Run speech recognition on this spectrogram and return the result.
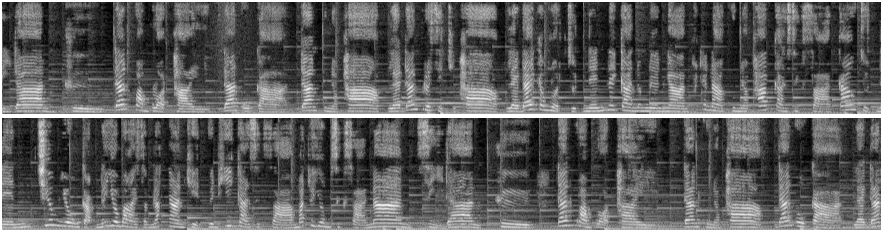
4 ด้าน คือ ด้านความปลอดภัย ด้านโอกาส ด้านคุณภาพ และด้านประสิทธิภาพ และได้กำหนดจุดเน้นในการดำเนินงานพัฒนาคุณภาพการศึกษา 9 จุดเน้น เชื่อมโยงกับนโยบายสำนักงานเขตพื้นที่การศึกษามัธยมศึกษาน่าน 4 ด้าน คือ ด้านความปลอดภัยด้านคุณภาพ ด้านโอกาส และด้าน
